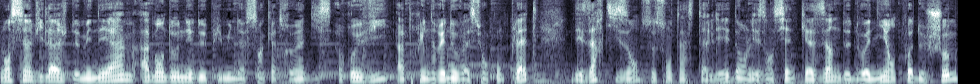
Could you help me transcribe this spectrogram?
L'ancien village de Ménéam, abandonné depuis 1990, revit après une rénovation complète. Des artisans se sont installés dans les anciennes casernes de douaniers en toit de chaume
